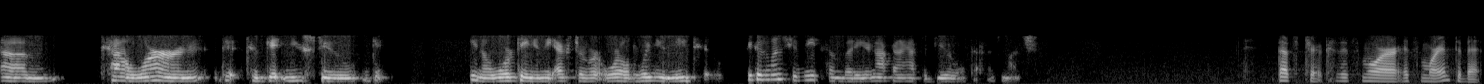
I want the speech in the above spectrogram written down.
um, kind of learn to, to get used to, get, you know, working in the extrovert world when you need to. Because once you meet somebody, you're not going to have to deal with that as much. That's true because it's more it's more intimate.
